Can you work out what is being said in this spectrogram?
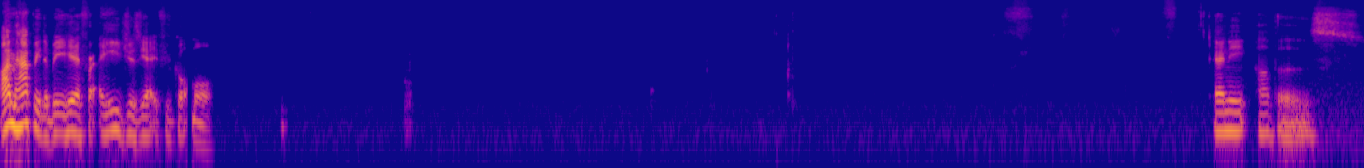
I'm happy to be here for ages yet if you've got more. Any others?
